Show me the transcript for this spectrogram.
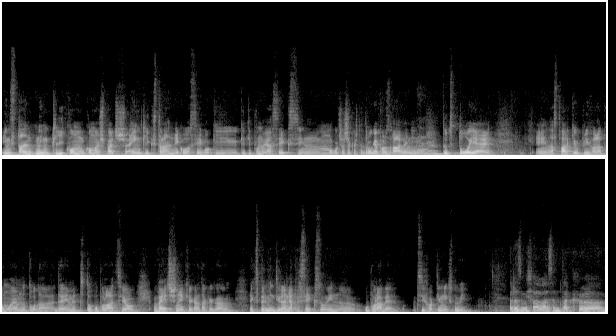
Instantnim klikom, ko imaš pač en klik stran neko osebo, ki, ki ti ponuja seks in mogoče še kakšne druge pozdrave. Ja. Tudi to je ena stvar, ki je vplivala, po mojem, na to, da, da je med to populacijo več nekega takega eksperimentiranja pri seksu in uh, uporabe psihoaktivnih snovi. Razmišljala sem tako, uh,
